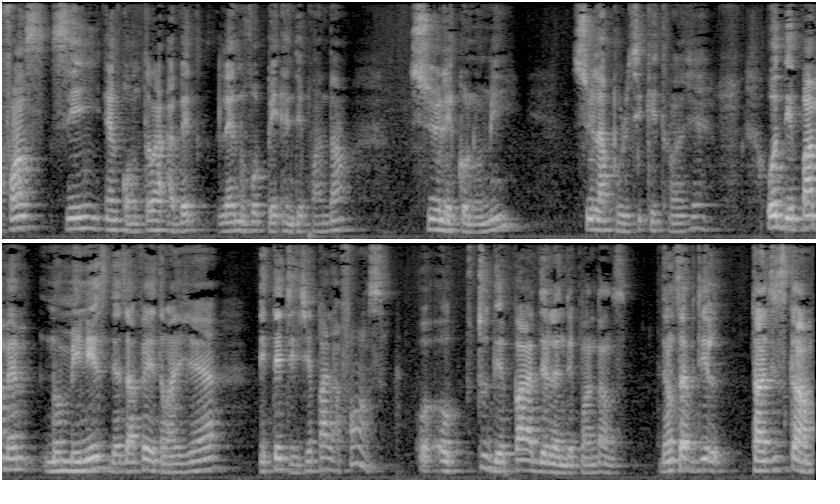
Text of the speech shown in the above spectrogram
France signe un contrat avec les nouveaux pays indépendants sur l'économie, sur la politique étrangère. Au départ même, nos ministres des Affaires étrangères étaient dirigés par la France, au, tout départ de l'indépendance. Donc ça veut dire, tandis qu'en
